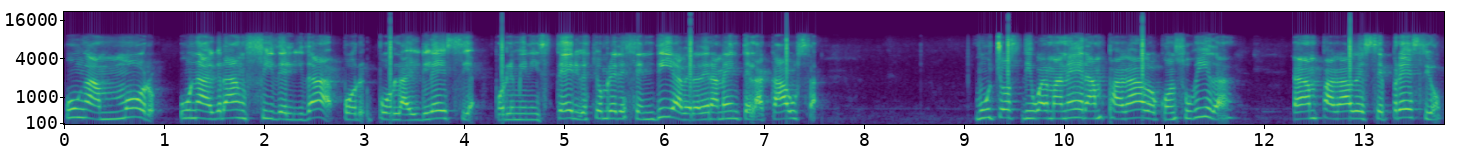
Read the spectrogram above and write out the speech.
un amor, una gran fidelidad por, por la iglesia, por el ministerio. Este hombre defendía verdaderamente la causa. Muchos de igual manera han pagado con su vida, han pagado ese precio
